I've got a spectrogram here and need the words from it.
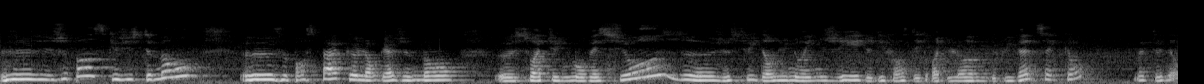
je pense que justement, je pense pas que l'engagement soit une mauvaise chose. je suis dans une ONG de défense des droits de l'homme depuis 25 ans maintenant.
